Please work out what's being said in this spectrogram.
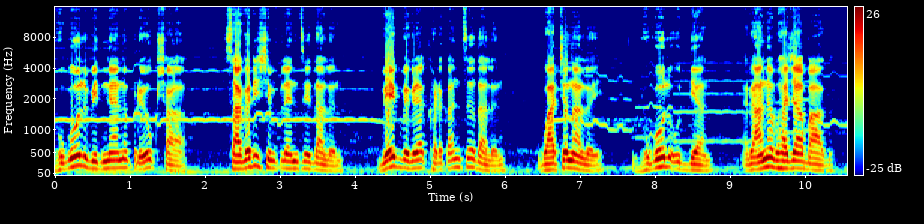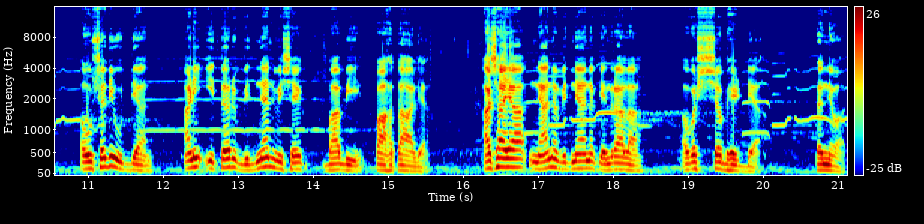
भूगोल विज्ञान प्रयोगशाळा सागरी शिंपल्यांचे दालन वेगवेगळ्या खडकांचं दालन वाचनालय भूगोल उद्यान रानभाज्या बाग औषधी उद्यान आणि इतर विज्ञानविषयक बाबी पाहता आल्या. अशा या ज्ञानविज्ञान केंद्राला अवश्य भेट द्या. धन्यवाद.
